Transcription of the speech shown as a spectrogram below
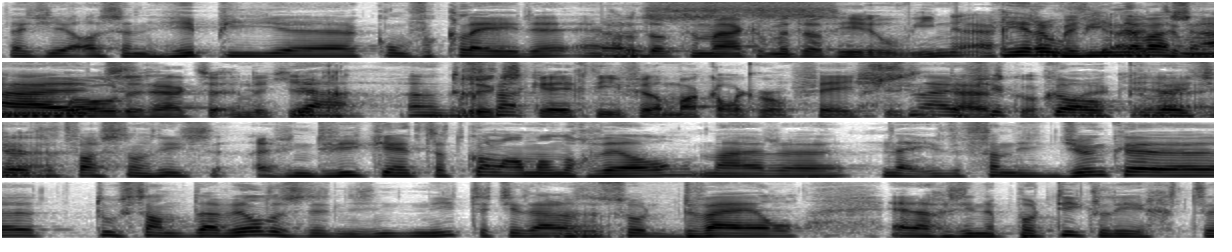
Dat je als een hippie eh, kon verkleden. En Had het ook te maken met dat heroïne eigenlijk Heroïne uit was de uit. mode raakte... en dat je Ja, drugs kreeg die je veel makkelijker op feestjes en thuis kon koken. Ja, weet je, ja. dat was nog niet even in het weekend, dat kon allemaal nog wel. Maar eh, nee, van die junken toestand, daar wilden ze het niet. Dat je daar als een soort dweil ergens in een portiek ligt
